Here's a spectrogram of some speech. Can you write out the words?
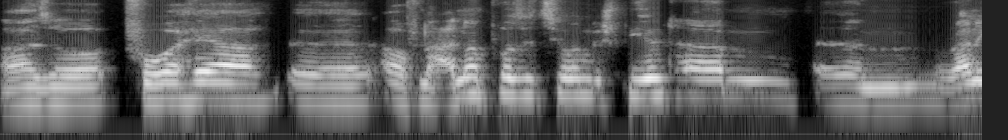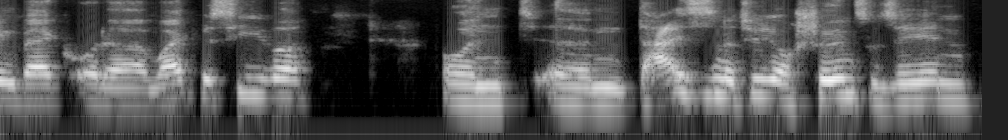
Also vorher äh, auf einer anderen Position gespielt haben, ähm, Running Back oder Wide Receiver. Und ähm, da ist es natürlich auch schön zu sehen,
